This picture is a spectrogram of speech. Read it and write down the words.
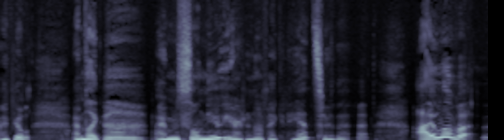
I feel I'm like I'm still new here. I don't know if I can answer that. I love uh,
